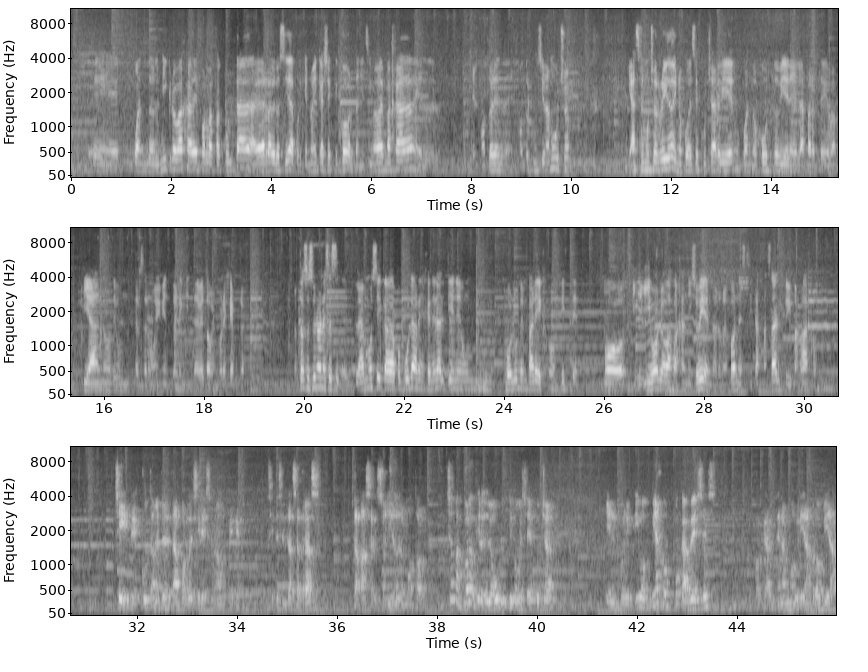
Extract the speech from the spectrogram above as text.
eh, cuando el micro baja de por la facultad, agarra velocidad porque no hay calles que cortan y encima va en bajada, el, motor, funciona mucho y hace mucho ruido y no puedes escuchar bien cuando justo viene la parte piano de un tercer movimiento de la quinta de Beethoven, por ejemplo. Entonces uno necesita, la música popular en general tiene un volumen parejo, ¿viste? O, y, y vos lo vas bajando y subiendo, a lo mejor necesitas más alto y más bajo. Sí, te- justamente te estaba por decir eso, ¿no? Que si te sentás atrás, tapas el sonido del motor. Yo me acuerdo que lo último que llegué a escuchar en colectivo, viajo pocas veces, porque al tener movilidad propia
